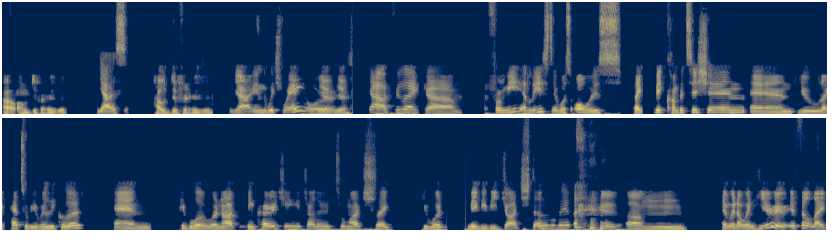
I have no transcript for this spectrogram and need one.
How, how different is it? yeah, it's, How different is it? yeah, in which way or? yeah, yeah. yeah, I feel like uh, for me at least, it was always like big competition, and you like had to be really good, and people were, not encouraging each other too much. Like you would maybe be judged a little bit. um, and when I went here, it, felt like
